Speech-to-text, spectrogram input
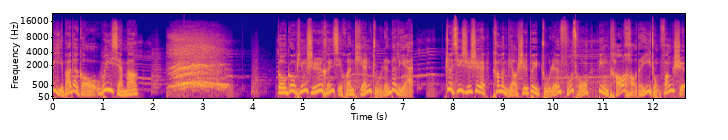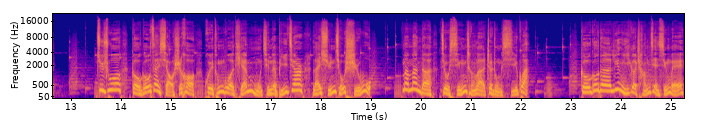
尾巴的狗危险吗？狗狗平时很喜欢舔主人的脸，这其实是它们表示对主人服从并讨好的一种方式。据说，狗狗在小时候会通过舔母亲的鼻尖儿来寻求食物，慢慢的就形成了这种习惯。狗狗的另一个常见行为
